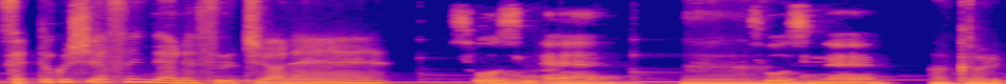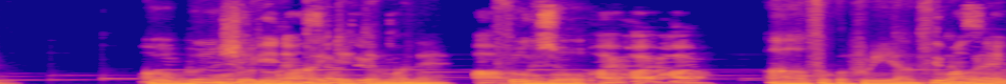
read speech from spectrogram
説得しやすいんだよね、数値はね。そうですね。うん。そうですね。わかる。こう文章とか書いててもね。あ、文章。はいはいはい。ああ、そうか、フリーランスでもね。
